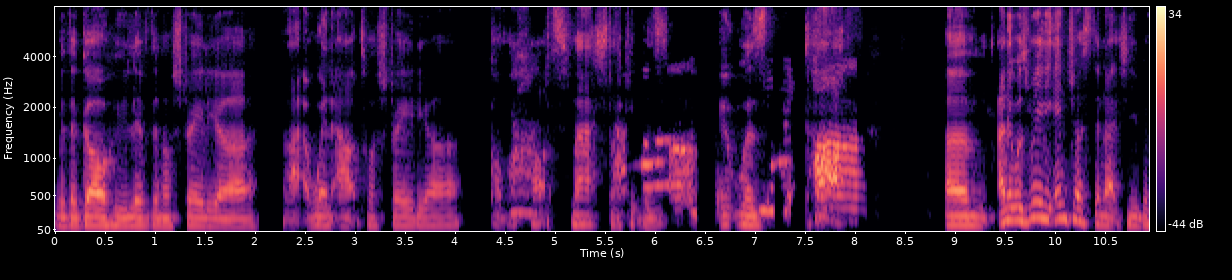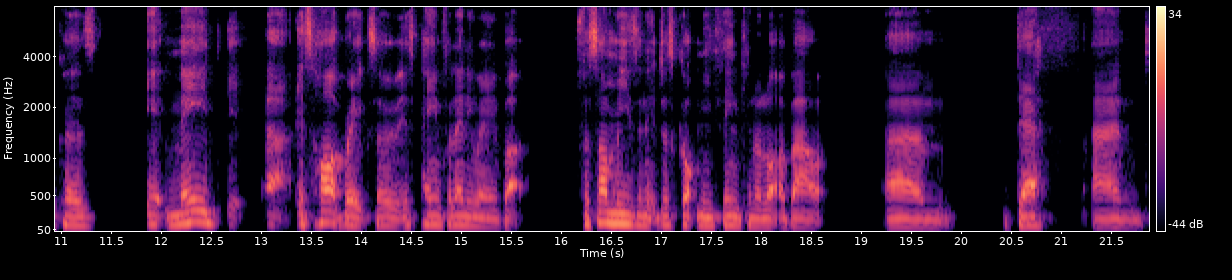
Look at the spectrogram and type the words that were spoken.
with a girl who lived in australia. Like i went out to australia got my heart smashed like it was Oh, it was tough. Um and it was really interesting actually because it made it uh, it's heartbreak so it's painful anyway but for some reason it just got me thinking a lot about um death and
